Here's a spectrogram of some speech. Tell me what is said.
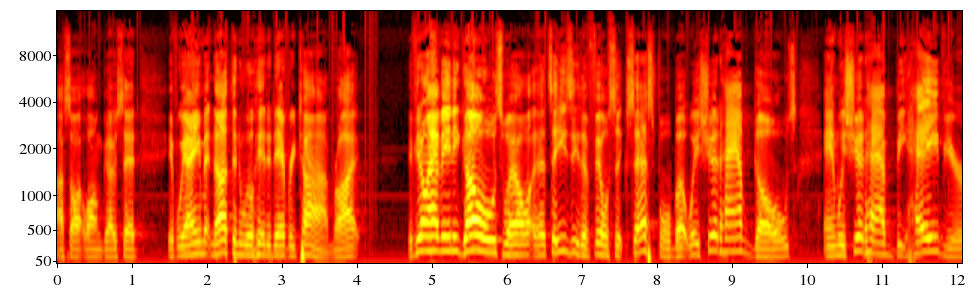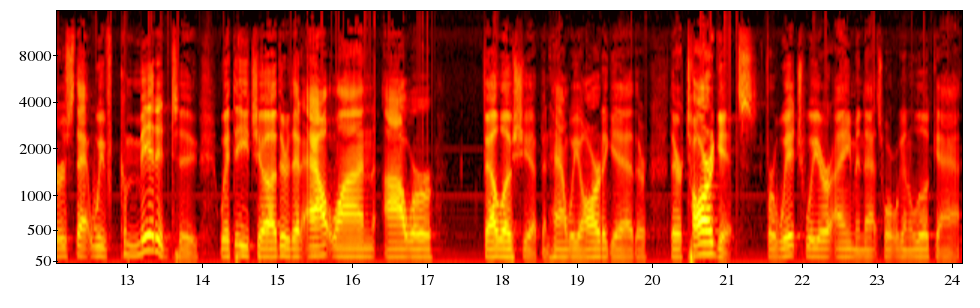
I saw it long ago, said, if we aim at nothing, we'll hit it every time, right? If you don't have any goals, well, it's easy to feel successful, but we should have goals and we should have behaviors that we've committed to with each other that outline our fellowship and how we are together. They're targets for which we are aiming. That's what we're going to look at.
